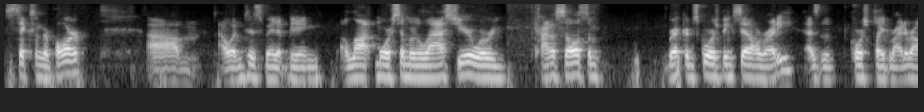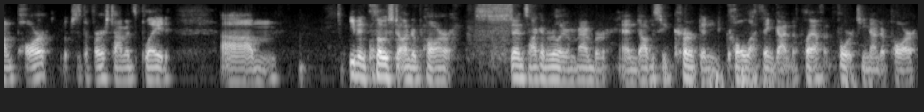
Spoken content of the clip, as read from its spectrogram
six under par. Um, I would anticipate it being a lot more similar to last year, where we kind of saw some record scores being set already, as the course played right around par, which is the first time it's played um, even close to under par since I can really remember. And obviously, Kirk and Cole, I think, got in the playoff at 14 under par.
